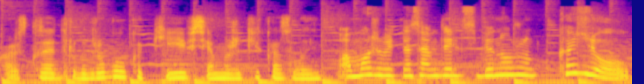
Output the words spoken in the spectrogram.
рассказать друг другу, какие все мужики козлы. А может быть, на самом деле тебе нужен козел?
